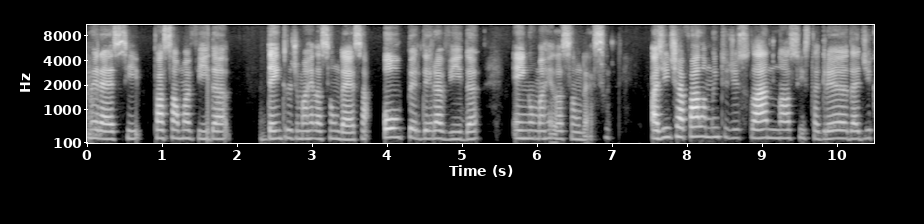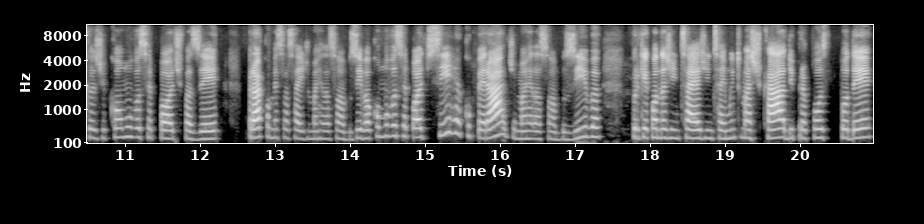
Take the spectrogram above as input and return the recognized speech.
merece passar uma vida dentro de uma relação dessa ou perder a vida em uma relação dessa. A gente já fala muito disso lá no nosso Instagram, dá dicas de como você pode fazer para começar a sair de uma relação abusiva, como você pode se recuperar de uma relação abusiva, porque quando a gente sai, a gente sai muito machucado e para poder,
